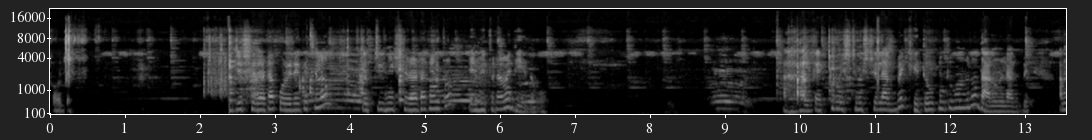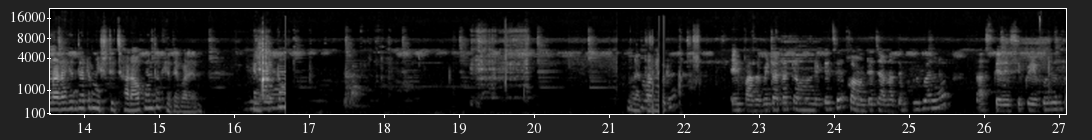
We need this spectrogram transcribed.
সহজে। যে সেরাটা করে রেখেছিলাম এই চিনির সেরাটা কিন্তু এর ভিতরে আমি দিয়ে দেবো। হালকা একটু মিষ্টি মিষ্টি লাগবে, খেতেও কিন্তু বন্ধুরা দারুণ লাগবে। আপনারা কিন্তু এটা মিষ্টি ছাড়াও কিন্তু খেতে পারেন। কিন্তু একটু এই পাতা পিঠাটা কেমন লেগেছে কমেন্টে জানাতে ভুলবেন না। আজকে রেসিপি এ পর্যন্ত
